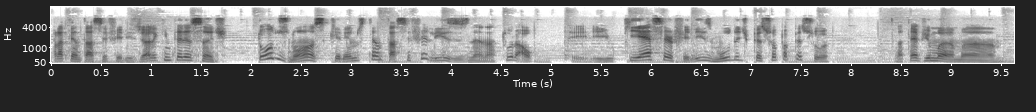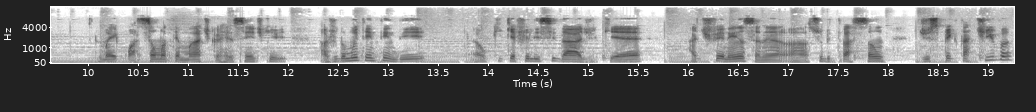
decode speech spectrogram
para tentar ser feliz. E olha que interessante, todos nós queremos tentar ser felizes, né? Natural. E, e o que é ser feliz muda de pessoa para pessoa. Eu até vi uma, uma, uma, equação matemática recente que ajuda muito a entender é, o que, que é felicidade, que é a diferença, né? A subtração de expectativa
